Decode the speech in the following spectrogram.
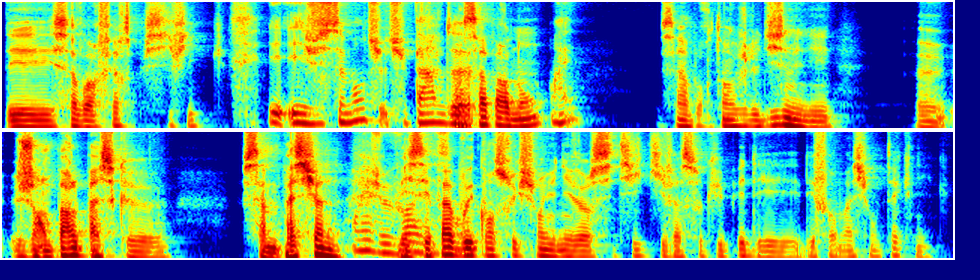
des savoir-faire spécifiques. Et, justement, tu, parles de. Ah, ça, pardon. C'est important que je le dise, mais j'en parle parce que ça me passionne. mais c'est pas Bouygues Construction University qui va s'occuper des, des, formations techniques.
